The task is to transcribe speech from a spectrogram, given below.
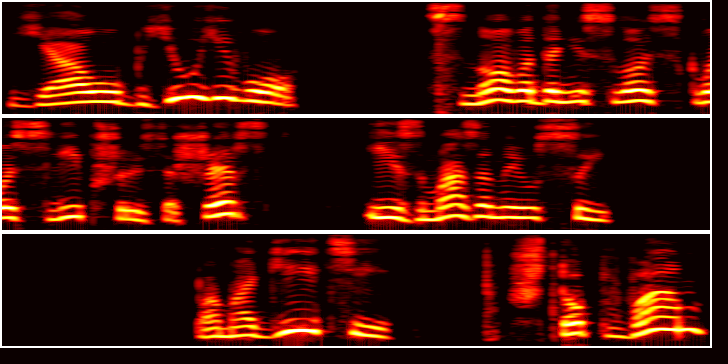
«Я убью его!» Снова донеслось сквозь слипшуюся шерсть и измазанные усы. Помогите, чтоб вам,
